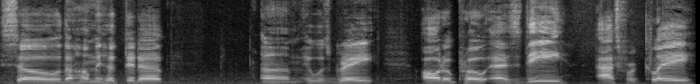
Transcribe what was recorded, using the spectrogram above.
So the homie hooked it up. Um, it was great. Auto Pro SD asked for clay.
